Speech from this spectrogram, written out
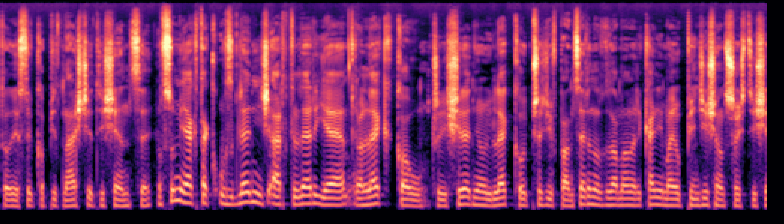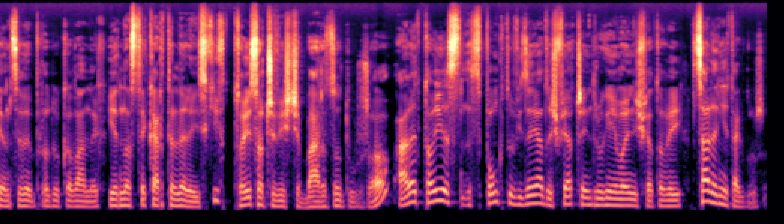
to jest tylko 15 tysięcy. No w sumie jak tak uwzględnić artylerię lekką, czyli średnią i lekką i przeciwpancerną, to tam Amerykanie mają 56 tysięcy wyprodukowanych jednostek artyleryjskich. To jest oczywiście bardzo dużo, ale to jest z punktu widzenia doświadczeń II wojny światowej wcale nie tak dużo.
